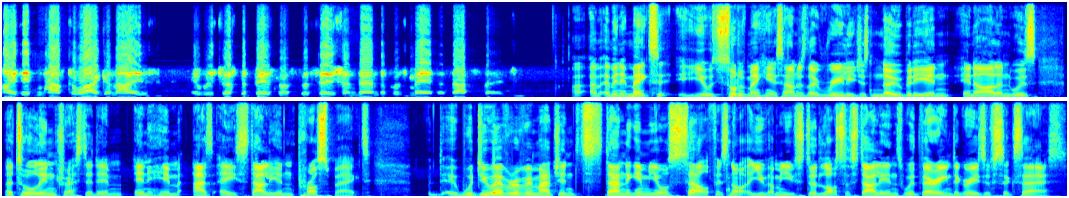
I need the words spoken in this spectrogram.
I didn't have to agonise. It was just a business decision then that was made at that stage. I mean, it makes it. You're sort of making it sound as though really just nobody in, in Ireland was at all interested in in him as a stallion prospect. Would you ever have imagined standing him yourself? It's not you. I mean, you've stood lots of stallions with varying degrees of success.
